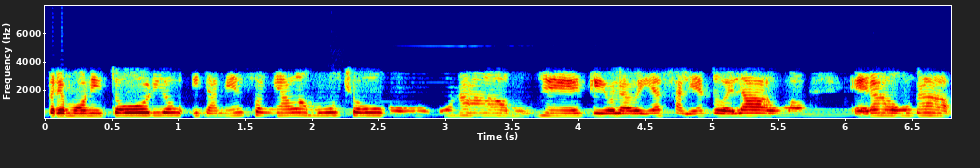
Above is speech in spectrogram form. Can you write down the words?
premonitorio y también soñaba mucho con una mujer que yo la veía saliendo del agua, era una,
